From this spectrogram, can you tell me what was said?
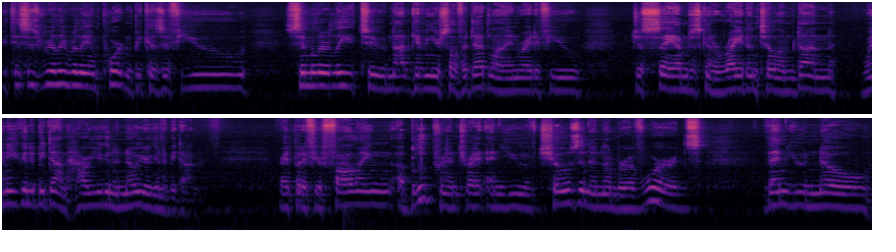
Right? This is really, really important because if you, similarly to not giving yourself a deadline, right? If you just say, I'm just going to write until I'm done, when are you going to be done? How are you going to know you're going to be done? Right? But if you're following a blueprint, right, and you've chosen a number of words, then you know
